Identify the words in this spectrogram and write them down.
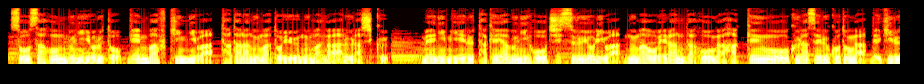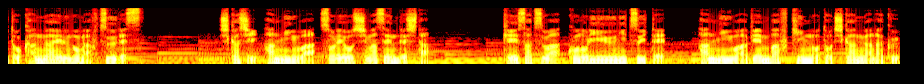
捜査本部によると現場付近にはタタラ沼という沼があるらしく、目に見える竹やぶに放置するよりは沼を選んだ方が発見を遅らせることができると考えるのが普通です。しかし犯人はそれをしませんでした。警察はこの理由について、犯人は現場付近の土地勘がなく、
